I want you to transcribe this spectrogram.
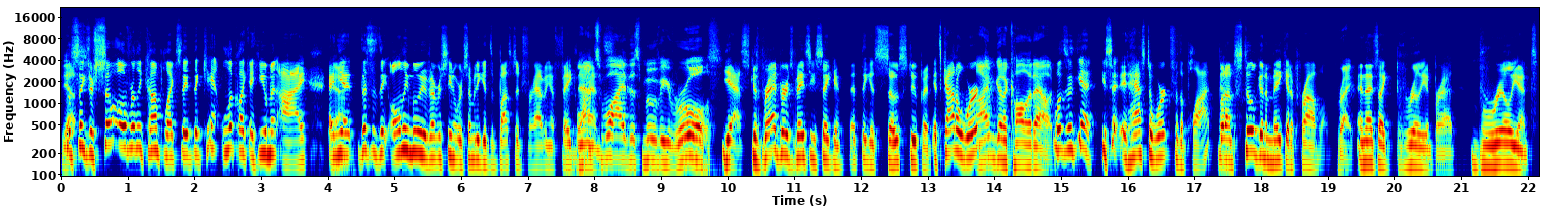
Yes. Those things are so overly complex, they, they can't look like a human eye. And Yeah. yet, this is the only movie I've ever seen where somebody gets busted for having a fake That's lens. That's why this movie rules. Yes, because Brad Bird's basically saying that thing is so stupid. It's got to work. I'm gonna call it out. Well, yeah, he said it has to work for the plot, but I'm still going to make it a problem. right. And that's like brilliant, Brad. Brilliant.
